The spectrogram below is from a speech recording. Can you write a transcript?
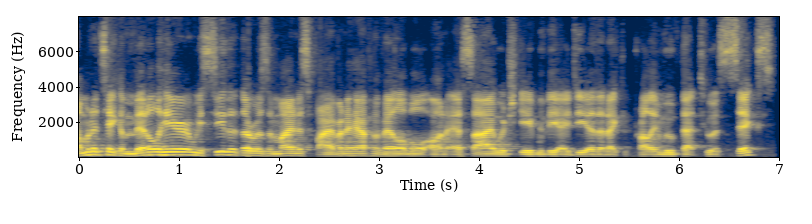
I'm going to take a middle here. We see that there was a minus five and a half available on SI, which gave me the idea that I could probably move that to a six.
